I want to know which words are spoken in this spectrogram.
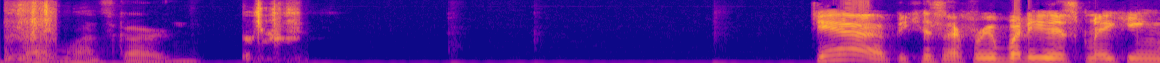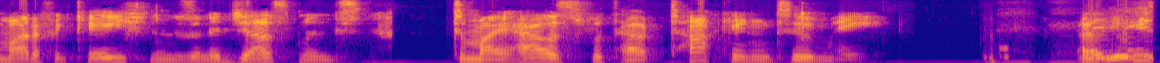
Delmont's garden. Yeah, because everybody is making modifications and adjustments to my house without talking to me. At Maybe least,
